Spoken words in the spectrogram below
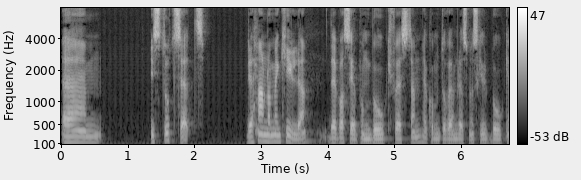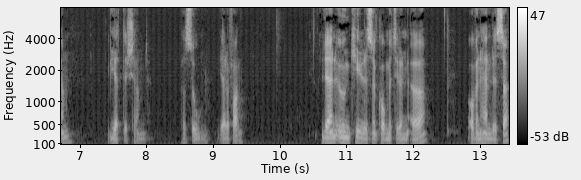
Um, I stort sett, det handlar om en kille. Det är baserat på en bok förresten. Jag kommer inte ihåg vem det är som har skrivit boken. Jättekänd person i alla fall. Det är en ung kille som kommer till en ö av en händelse.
